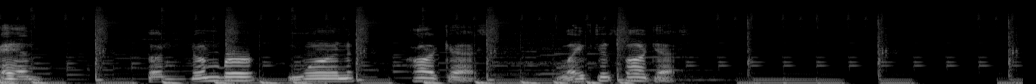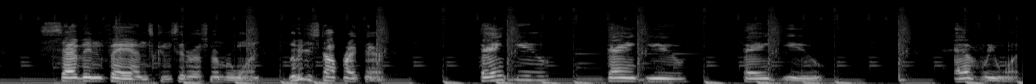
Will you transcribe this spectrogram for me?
And the number one podcast, Life Tips Podcast. Seven fans consider us number one. Let me just stop right there. Thank you, thank you, thank you, everyone.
